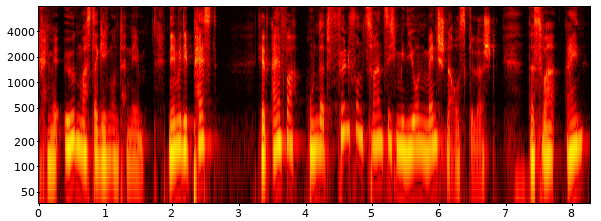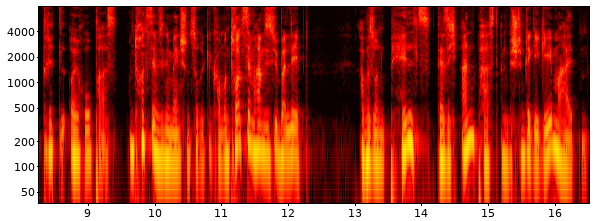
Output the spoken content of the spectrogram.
können wir irgendwas dagegen unternehmen. Nehmen wir die Pest. Die hat einfach 125 Millionen Menschen ausgelöscht. Das war ein Drittel Europas. Und trotzdem sind die Menschen zurückgekommen und trotzdem haben sie es überlebt. Aber so ein Pilz, der sich anpasst an bestimmte Gegebenheiten,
